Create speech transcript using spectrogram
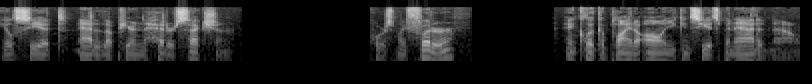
you'll see it added up here in the header section. Of course, my footer, and click Apply to All, you can see it's been added now.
